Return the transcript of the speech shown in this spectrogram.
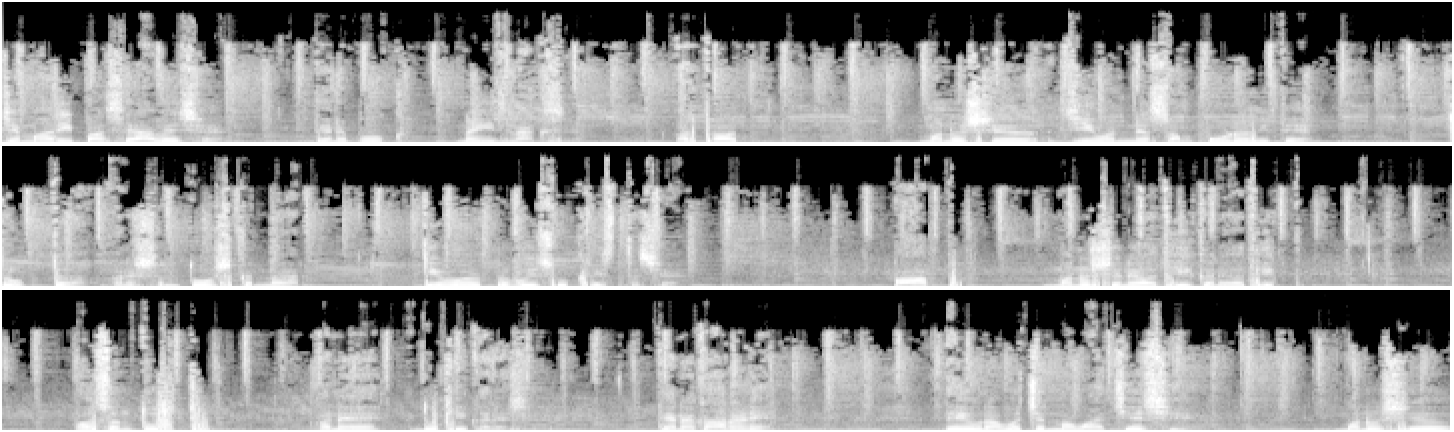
જે મારી પાસે આવે છે, તેને ભૂખ નહીં જ લાગશે. અર્થાત, મનુષ્ય જીવનને સંપૂર્ણ રીતે તૃપ્ત અને સંતોષ કરનાર કેવળ પ્રભુ ઈસુ ખ્રિસ્ત છે. પાપ મનુષ્યને અધિક અને અધિક અસંતુષ્ટ અને દુઃખી કરે છે. તેના કારણે દેવના વચનમાં વાંચીએ છીએ, મનુષ્ય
